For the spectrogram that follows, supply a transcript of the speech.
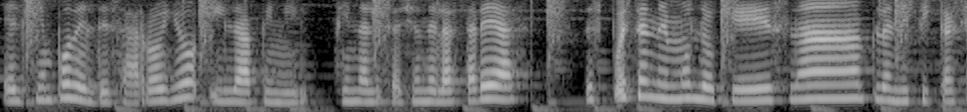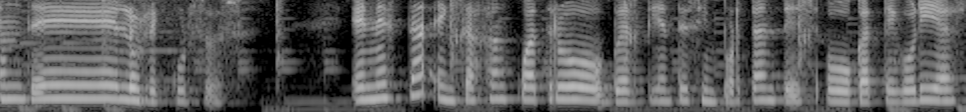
el tiempo del desarrollo y la finalización de las tareas. Después tenemos lo que es la planificación de los recursos. En esta encajan cuatro vertientes importantes o categorías,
